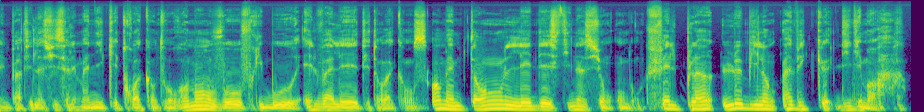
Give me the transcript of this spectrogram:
Une partie de la Suisse alémanique et trois cantons romans, Vaud, Fribourg et le Valais étaient en vacances en même temps. Les destinations ont donc fait le plein. Le bilan avec Didier Morard.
